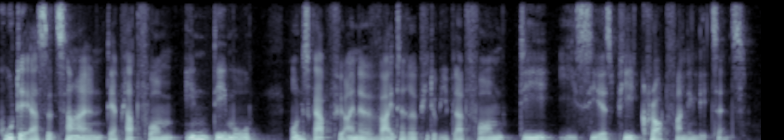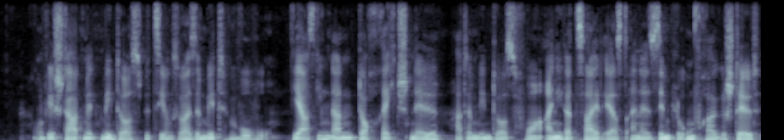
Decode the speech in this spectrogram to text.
gute erste Zahlen der Plattform in Demo und es gab für eine weitere P2P-Plattform die ECSP Crowdfunding-Lizenz. Und wir starten mit Mintos bzw. mit Vovo. Ja, es ging dann doch recht schnell, hatte Mintos vor einiger Zeit erst eine simple Umfrage gestellt.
